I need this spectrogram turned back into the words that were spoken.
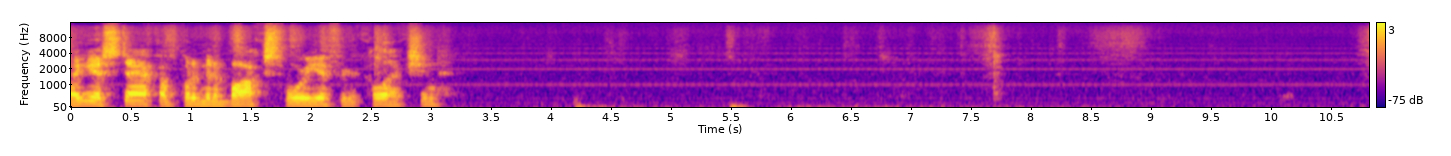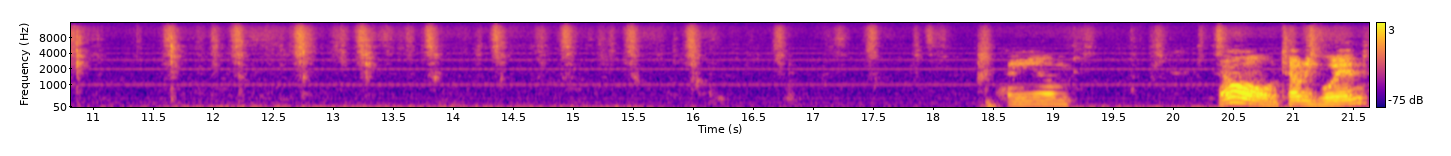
I guess stack, I'll put them in a box for you for your collection. Pam. Come on, Tony Gwynn.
